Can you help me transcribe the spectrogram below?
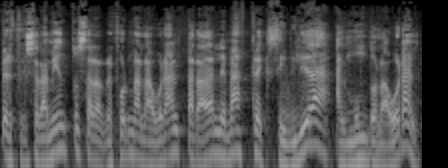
perfeccionamientos a la reforma laboral para darle más flexibilidad al mundo laboral,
